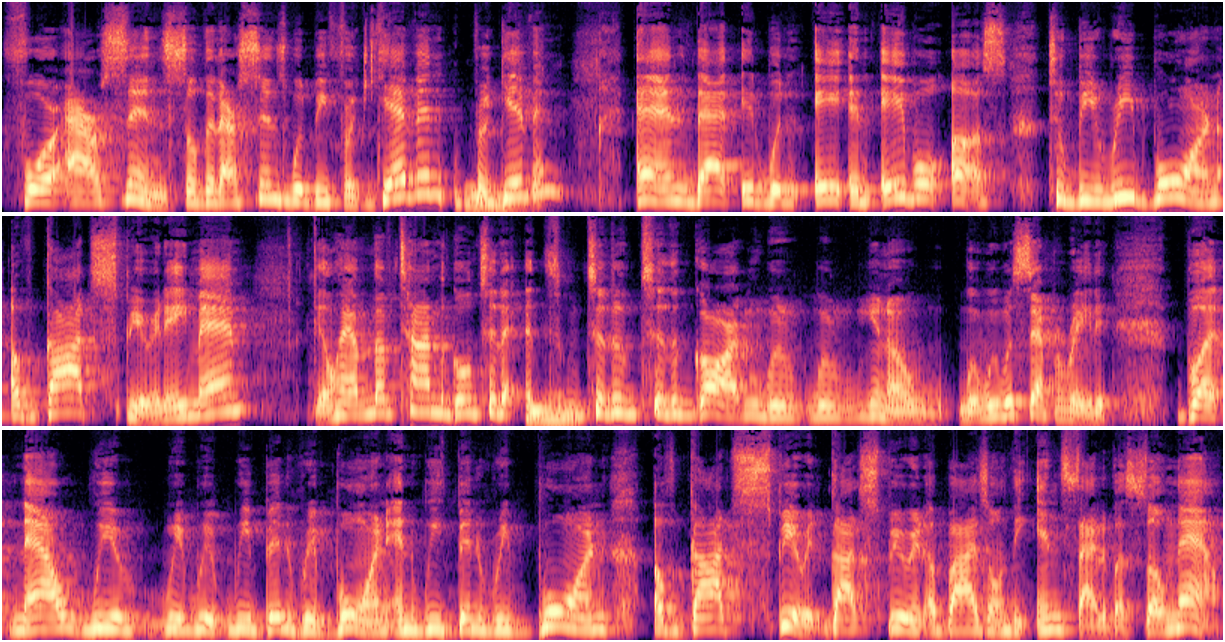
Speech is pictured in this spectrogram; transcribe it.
for our sins so that our sins would be forgiven, mm-hmm. forgiven and that it would a- enable us to be reborn of God's spirit. Amen. Don't have enough time to go to the mm-hmm. to, the to the garden where, where you know where we were separated. But now we we, we we've been reborn, and we've been reborn of God's spirit. God's spirit abides on the inside of us. So now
